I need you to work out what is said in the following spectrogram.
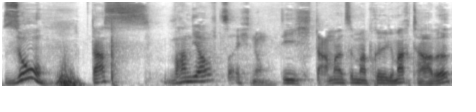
So, das waren die Aufzeichnungen, die ich damals im April gemacht habe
